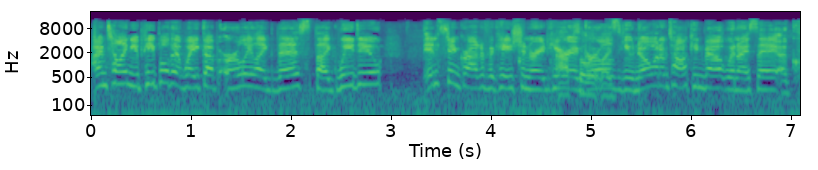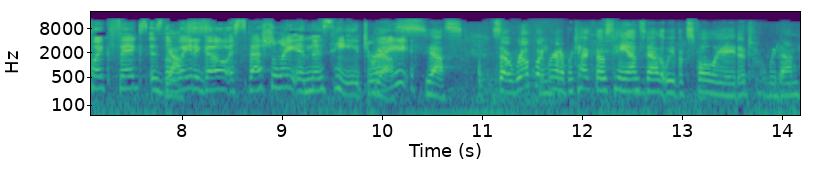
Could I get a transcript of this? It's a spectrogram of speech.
I'm telling you, people that wake up early like this, like we do, instant gratification right here. Absolutely. And girls, you know what I'm talking about when I say a quick fix is the yes. way to go, especially in this heat, right? Yes, yes. So real quick, we're going to protect those hands now that we've exfoliated. Are we done?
